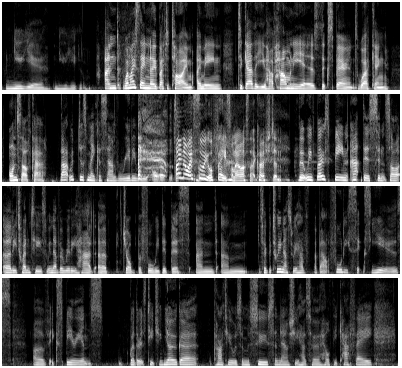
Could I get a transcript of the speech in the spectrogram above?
New year, new you. And when I say no better time, I mean together you have how many years' experience working on self care? That would just make us sound really, really old. I know, I saw your face when I asked that question. But we've both been at this since our early 20s. We never really had a job before we did this. And um, so between us, we have about 46 years of experience, whether it's teaching yoga. Katia was a masseuse, and now she has her healthy cafe,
